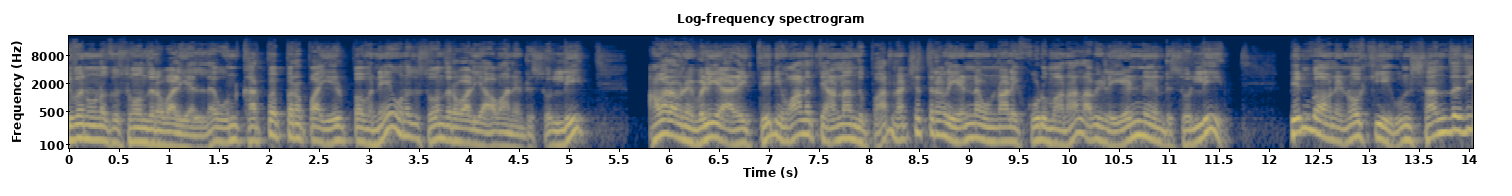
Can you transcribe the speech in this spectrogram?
இவன் உனக்கு சுதந்திரவாளி அல்ல. உன் கற்பப்பிறப்பாக இருப்பவனே உனக்கு சுதந்திரவாளி ஆவான் என்று சொல்லி அவர் அவனை வெளியே அழைத்து நீ வானத்தை அண்ணாந்து பார். நட்சத்திரங்களை எண்ண உன்னாலே கூடுமானால் அவைகளை எண்ணு என்று சொல்லி பின்பு அவனை நோக்கி உன் சந்ததி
